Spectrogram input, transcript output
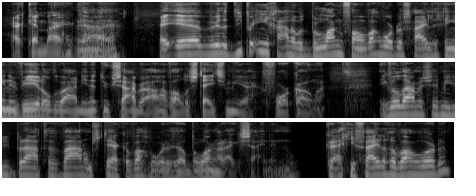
Herkenbaar, herkenbaar. Ja, Eh, we willen dieper ingaan op het belang van wachtwoordbeveiliging in een wereld waar die natuurlijk cyberaanvallen steeds meer voorkomen. Ik wil daarom eens met jullie praten waarom sterke wachtwoorden zo belangrijk zijn. En hoe krijg je veilige wachtwoorden?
